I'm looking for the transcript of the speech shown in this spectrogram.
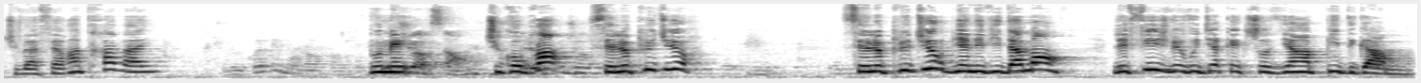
tu vas faire un travail. Je le connais, mon enfant. Oui, mais dur, ça, hein. tu comprends C'est le plus dur. C'est le plus dur, bien évidemment. Les filles, je vais vous dire quelque chose. Il y a un pit de gamme,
